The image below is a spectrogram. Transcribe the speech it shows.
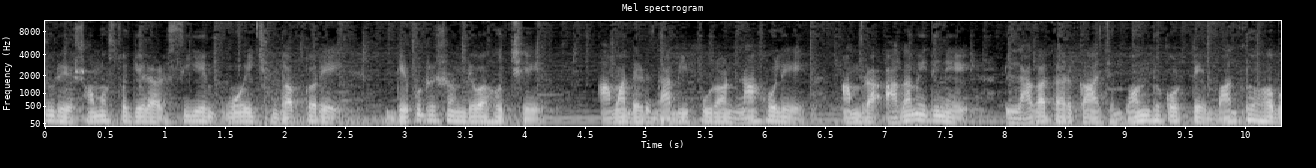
জুড়ে সমস্ত জেলার সিএমওএইচ দপ্তরে ডেপুটেশন দেওয়া হচ্ছে। আমাদের দাবি পূরণ না হলে আমরা আগামী দিনে লাগাতার কাজ বন্ধ করতে বাধ্য হব।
